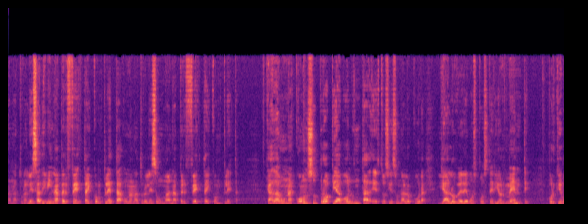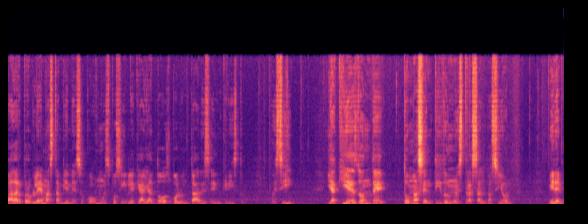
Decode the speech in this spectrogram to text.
Una naturaleza divina perfecta y completa, una naturaleza humana perfecta y completa. Cada una con su propia voluntad. Esto sí es una locura. Ya lo veremos posteriormente porque va a dar problemas también eso. ¿Cómo es posible que haya dos voluntades en Cristo? Pues sí, y aquí es donde toma sentido nuestra salvación. Miren,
